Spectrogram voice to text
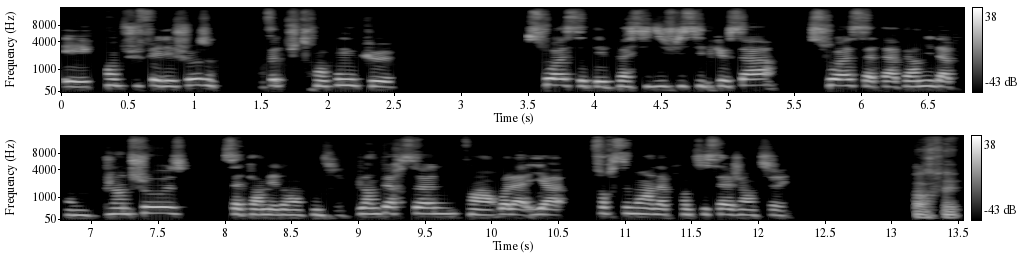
et quand tu fais les choses, en fait, tu te rends compte que soit c'était pas si difficile que ça, soit ça t'a permis d'apprendre plein de choses, ça te permet de rencontrer plein de personnes. Enfin, voilà, il y a forcément un apprentissage à en tirer. Parfait.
